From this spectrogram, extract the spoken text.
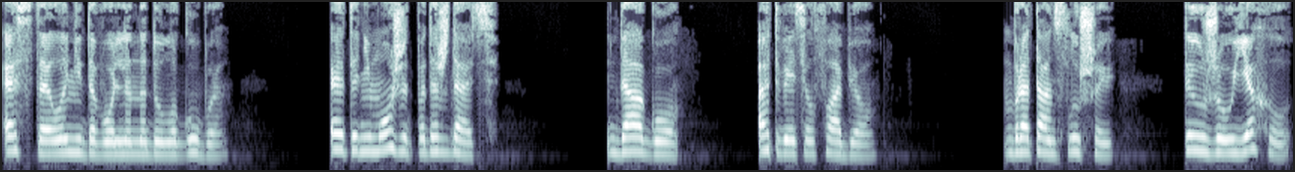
Эстелла недовольно надула губы. «Это не может подождать». «Да, Го», — ответил Фабио. «Братан, слушай, ты уже уехал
